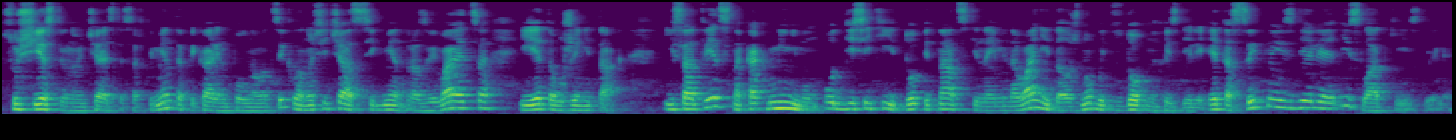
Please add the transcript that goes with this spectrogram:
существенную часть ассортимента пекарен полного цикла, но сейчас сегмент развивается и это уже не так. И соответственно, как минимум от 10 до 15 наименований должно быть сдобных изделий. Это сытные изделия и сладкие изделия.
